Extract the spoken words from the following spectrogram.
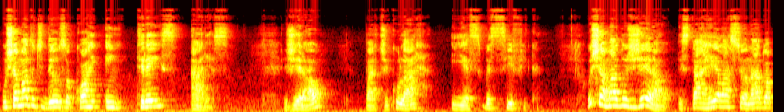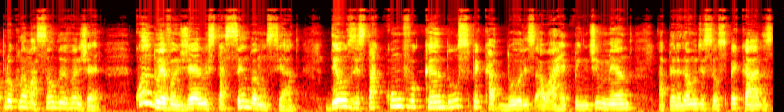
O chamado de Deus ocorre em três áreas: geral, particular e específica. O chamado geral está relacionado à proclamação do Evangelho quando o evangelho está sendo anunciado, Deus está convocando os pecadores ao arrependimento, a perdão de seus pecados,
